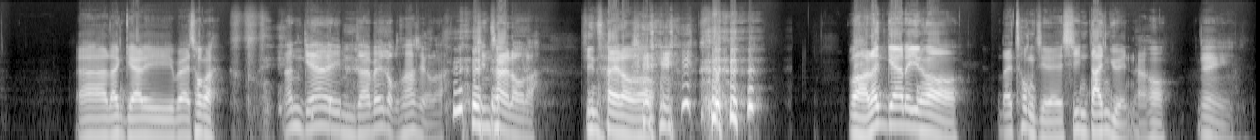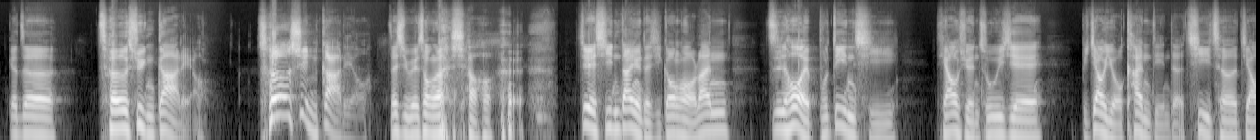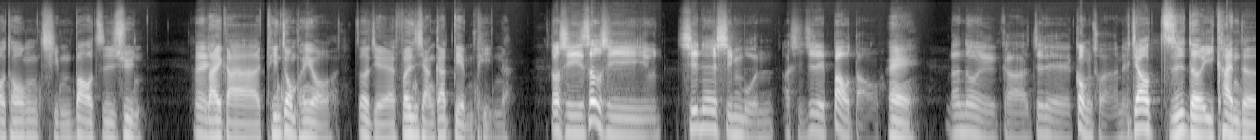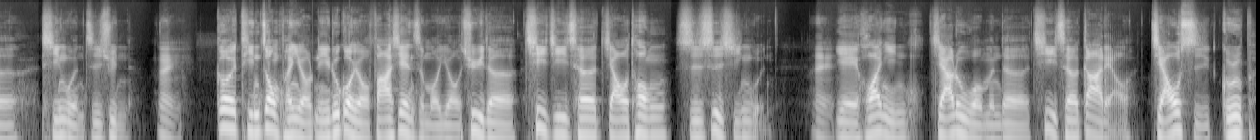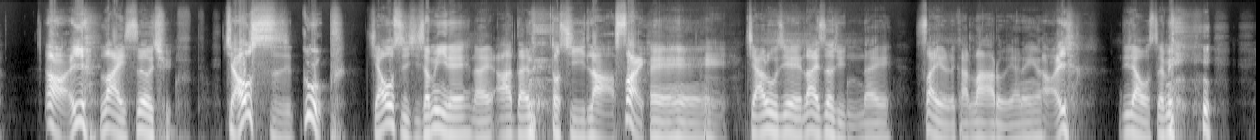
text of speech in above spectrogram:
啊，咱今日要来创啊，咱今日唔知要录啥小了，青菜肉了。新菜咯，哦。哇，咱今日吼来创一个新单元啦吼，哎，叫做车讯尬聊，车讯尬聊，这是要创啥小？这个新单元就是讲吼，咱之后会不定期挑选出一些比较有看点的汽车交通情报资讯，哎来给听众朋友做一个分享跟点评啊。都是算是新的新闻，还是这个报道，哎，咱都会把这个讲出来比。较值得一看的新闻资讯。哎，各位听众朋友，你如果有发现什么有趣的汽机车交通时事新闻，哎，也欢迎加入我们的汽车尬聊搅屎 Group 哎呀，赖社群。搅屎 group 搅屎是什么呢？来，阿丹，嘿都是拉塞。嘿嘿，嘿，加入这个赖社群来赛尔给他拉落安尼啊！哎呀，你知道有什么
